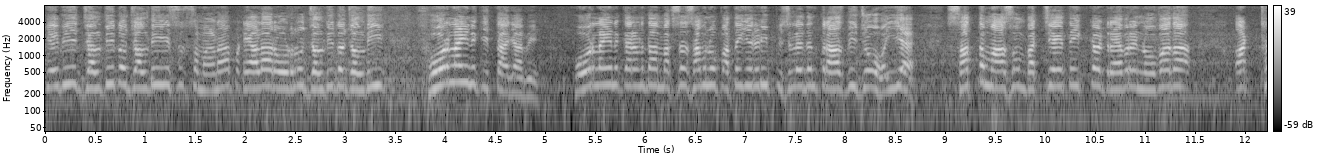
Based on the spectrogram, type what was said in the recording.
ਕਿ ਵੀ ਜਲਦੀ ਤੋਂ ਜਲਦੀ ਇਸ ਸਮਾਣਾ ਪਟਿਆਲਾ ਰੋਡ ਨੂੰ ਜਲਦੀ ਤੋਂ ਜਲਦੀ ਫੋਰ ਲਾਈਨ ਕੀਤਾ ਜਾਵੇ। ਫੋਰ ਲਾਈਨ ਕਰਨ ਦਾ ਮਕਸਦ ਸਭ ਨੂੰ ਪਤਾ ਹੀ ਹੈ ਜਿਹੜੀ ਪਿਛਲੇ ਦਿਨ ਤਰਾਸਦੀ ਜੋ ਹੋਈ ਹੈ। ਸੱਤ ਮਾਸੂਮ ਬੱਚੇ ਤੇ ਇੱਕ ਡਰਾਈਵਰ ਇਨੋਵਾ ਦਾ। ਅੱਠ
